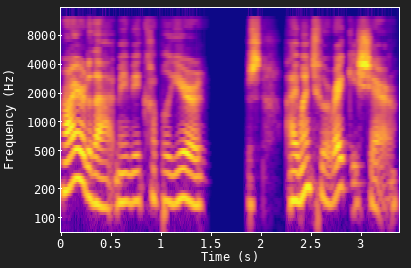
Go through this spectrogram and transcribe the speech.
prior to that, maybe a couple years, I went to a Reiki share.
